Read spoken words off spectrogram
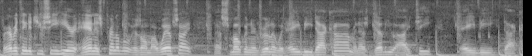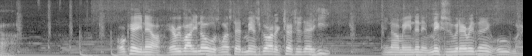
for everything that you see here and is printable is on my website. That's smoking and grilling with AB.com and that's W-I-T-A-B.com. Okay, now everybody knows once that minced garlic touches that heat, you know what I mean, then it mixes with everything. Ooh, my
